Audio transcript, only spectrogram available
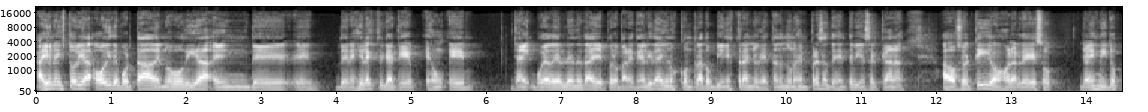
Hay una historia hoy de portada del nuevo día en, de eh, de energía eléctrica que es un... Eh, ya voy a darle en detalle, pero para que tengan la idea, hay unos contratos bien extraños que están dando unas empresas de gente bien cercana a José Ortiz. Vamos a hablar de eso ya mismito.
